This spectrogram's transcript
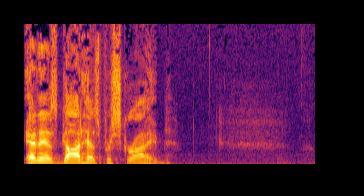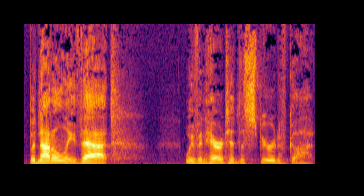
and as God has prescribed. But not only that, we've inherited the Spirit of God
